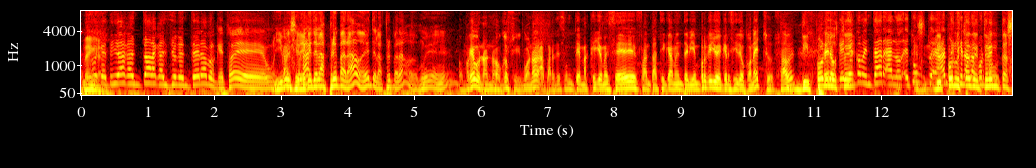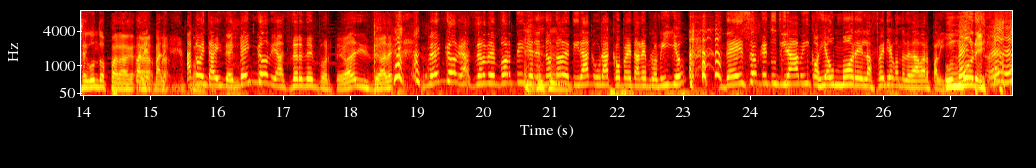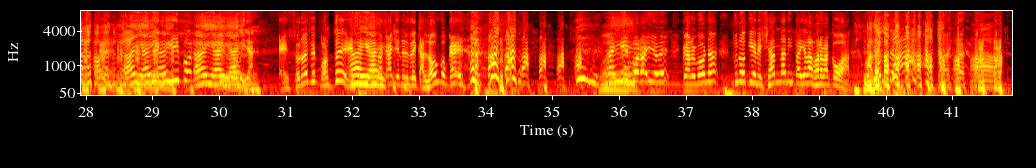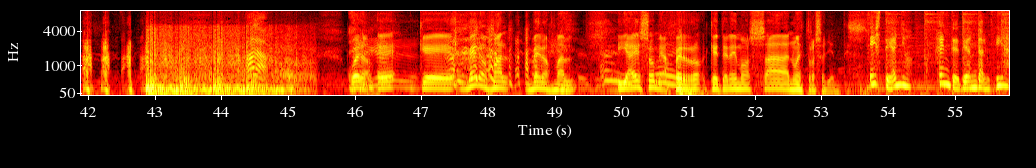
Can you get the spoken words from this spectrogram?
Venga. Porque te iba a cantar la canción entera porque esto es un Oye, pues se ve que te la has preparado, ¿eh? Te la has preparado. Muy bien, ¿eh? Hombre, bueno, no, que sí, bueno, aparte son temas que yo me sé fantásticamente bien porque yo he crecido con esto, ¿sabes? Dispone Pero usted- quería comentar a lo, esto, Es- antes Dispone que usted nada, de por 30 segundos para... Vale, ah, vale. Ha com- comentado, dice, vengo de hacer deporte, ¿vale? Dice, ¿vale? vengo de hacer deporte y vienes nota de tirar con una escopeta de plomillo. De eso que tú tirabas y cogías un more en la feria cuando le daba el palillo. Un more. ay, ay, ay. Ay, ay, ay. Mira, eso no es deporte, eso Ay, tiene ay. una calle en el de Calón, ¿o qué? Vale. Aquí por ahí, ¿eh? Carbona, tú no tienes chanda ni para ir a la barbacoa. ¿A dónde vas? ¡Hala! Bueno, eh, que menos mal, menos mal. Y a eso me aferro que tenemos a nuestros oyentes. Este año, gente de Andalucía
